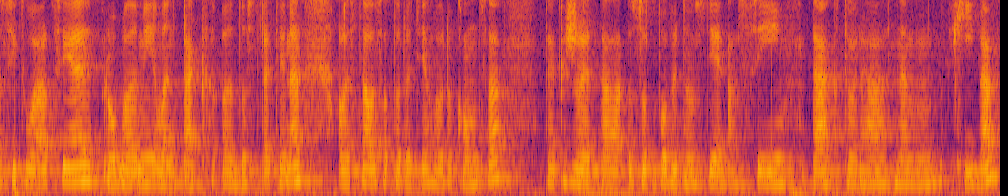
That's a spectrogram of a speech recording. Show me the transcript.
situácie, problémy len tak e, dostratené, ale stále sa to dotiahlo do konca. Takže tá zodpovednosť je asi tá, ktorá nám chýba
